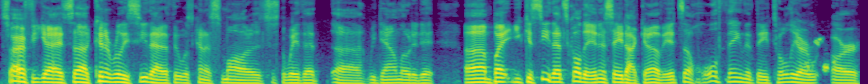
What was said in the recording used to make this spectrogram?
Sorry if you guys uh, couldn't really see that if it was kind of smaller. It's just the way that uh, we downloaded it. Um, but you can see that's called the NSA.gov. It's a whole thing that they totally are are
